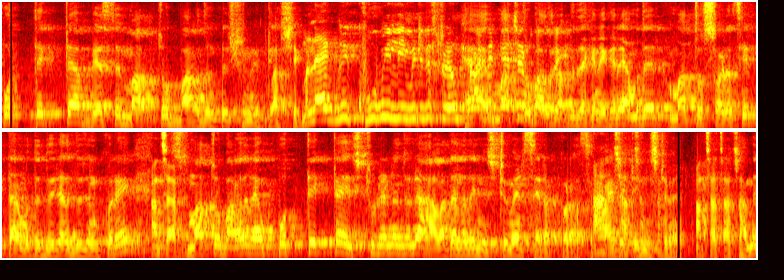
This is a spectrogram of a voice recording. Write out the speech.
প্রত্যেকটা ব্যাচে মাত্র বারো জন স্টুডেন্ট ক্লাস শিখে। মানে একদম খুবই লিমিটেড স্টুডেন্ট হ্যাঁ মাত্র বারো জন। আপনি দেখেন এখানে আমাদের মাত্র ছয়টা সিট তার মধ্যে দুইটা দুজন করে আচ্ছা। মাত্র বারো জন এবং প্রত্যেকটা স্টুডেন্টের জন্য আলাদা আলাদা ইনস্ট্রুমেন্ট সেট আপ করা আছে প্রাইভেট আচ্ছা, ইনস্ট্রুমেন্ট আচ্ছা আচ্ছা আচ্ছা। আমি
